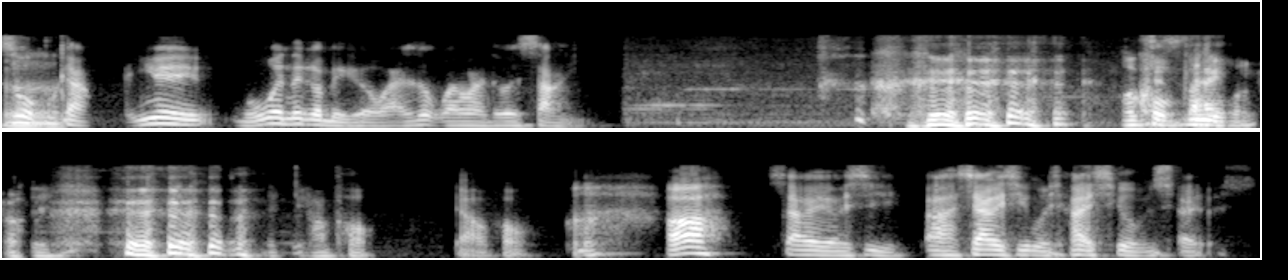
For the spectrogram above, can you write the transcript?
可是我不敢玩，嗯、因为我问那个每个玩，说玩完都会上瘾，好恐怖，不要碰，不要碰。好，下个游戏啊，下个新闻，下个新闻，下个游戏。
